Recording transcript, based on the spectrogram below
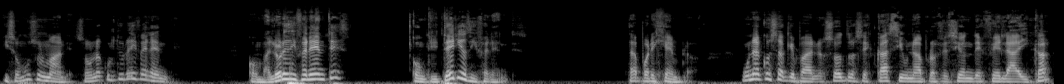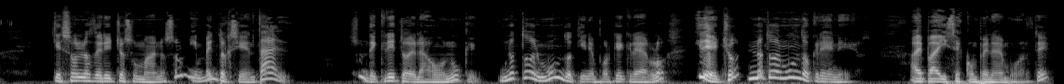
Y son musulmanes. Son una cultura diferente. Con valores diferentes, con criterios diferentes. Por ejemplo, una cosa que para nosotros es casi una profesión de fe laica, que son los derechos humanos, son un invento occidental. Es un decreto de la ONU que no todo el mundo tiene por qué creerlo y de hecho no todo el mundo cree en ellos. Hay países con pena de muerte,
